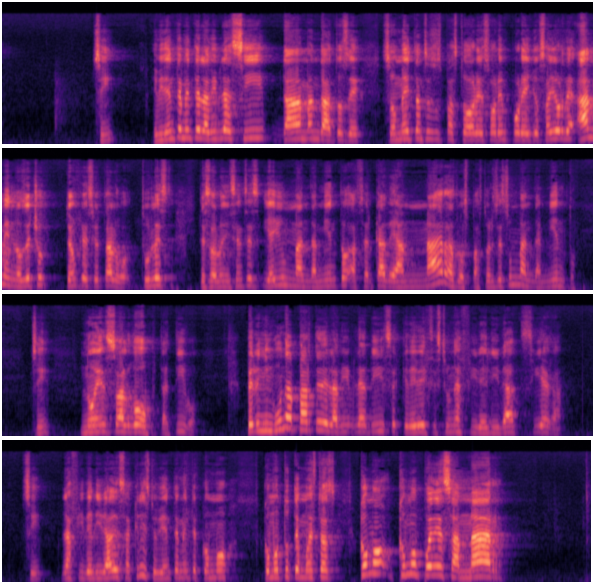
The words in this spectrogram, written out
¿sí? Evidentemente la Biblia sí da mandatos de sométanse a sus pastores, oren por ellos, hay orden, ámenlos. De hecho, tengo que decirte algo, tú les tesalonicenses y hay un mandamiento acerca de amar a los pastores, es un mandamiento, ¿sí? No es algo optativo. Pero en ninguna parte de la Biblia dice que debe existir una fidelidad ciega, ¿sí? La fidelidad es a Cristo, evidentemente, ¿cómo, cómo tú te muestras? ¿Cómo, ¿Cómo puedes amar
